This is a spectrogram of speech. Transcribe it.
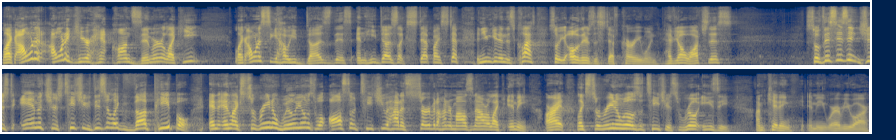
Like, I want to, I want to hear Hans Zimmer. Like, he, like, I want to see how he does this, and he does like step by step. And you can get in this class. So, oh, there's the Steph Curry one. Have y'all watched this? So this isn't just amateurs teaching you. These are like the people. And, and like Serena Williams will also teach you how to serve at 100 miles an hour like Emmy. All right? Like Serena Williams will teach you. It's real easy. I'm kidding, Emmy, wherever you are.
